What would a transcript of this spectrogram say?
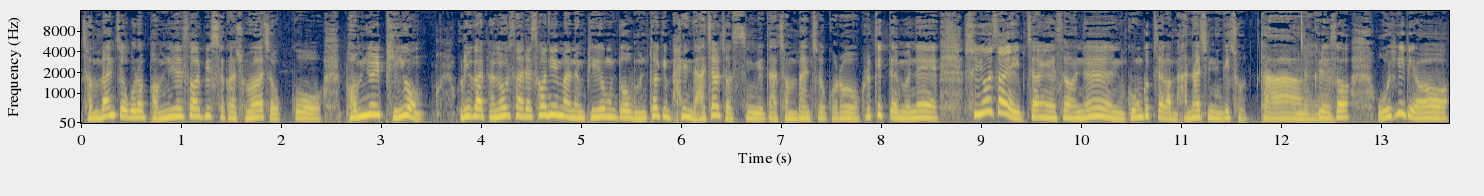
전반적으로 법률 서비스가 좋아졌고 법률 비용 우리가 변호사를 선임하는 비용도 문턱이 많이 낮아졌습니다. 전반적으로. 그렇기 때문에 수요자의 입장에서는 공급자가 많아지는 게 좋다. 네. 그래서 오히려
